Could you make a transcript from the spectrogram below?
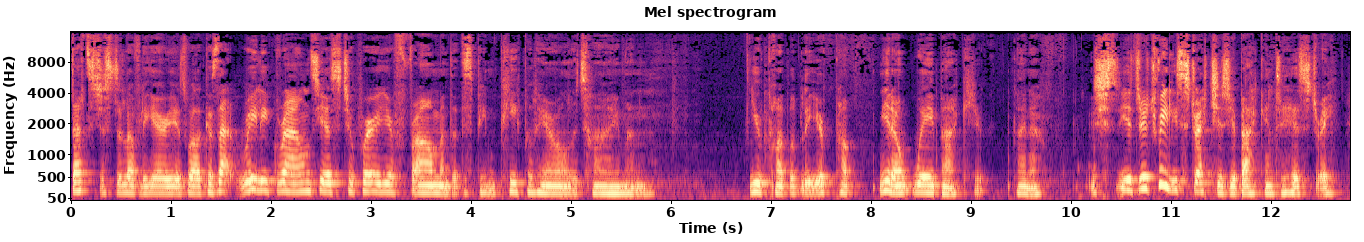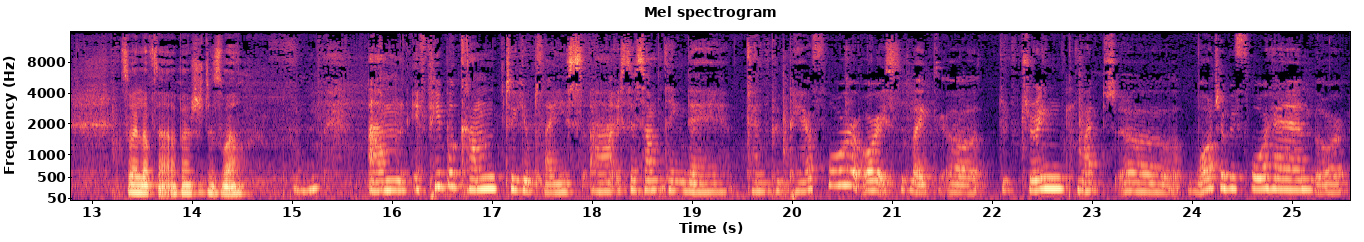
that's just a lovely area as well because that really grounds you as to where you're from and that there's been people here all the time and you're probably, you're prob- you know, way back. You're kind of, it really stretches you back into history. So I love that about it as well. Um, if people come to your place, uh, is there something they can prepare for, or is it like uh, to drink much uh, water beforehand, or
